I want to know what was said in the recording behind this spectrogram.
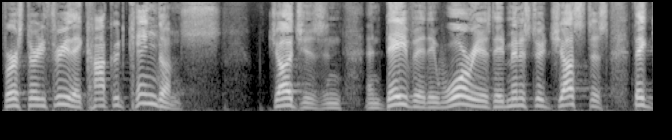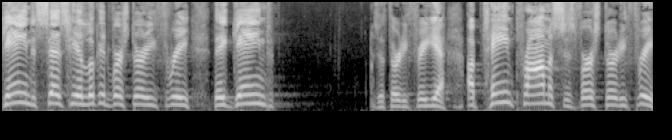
Verse 33 they conquered kingdoms, judges, and, and David, they warriors, they administered justice. They gained, it says here, look at verse 33, they gained is it 33? Yeah. Obtain promises, verse 33.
